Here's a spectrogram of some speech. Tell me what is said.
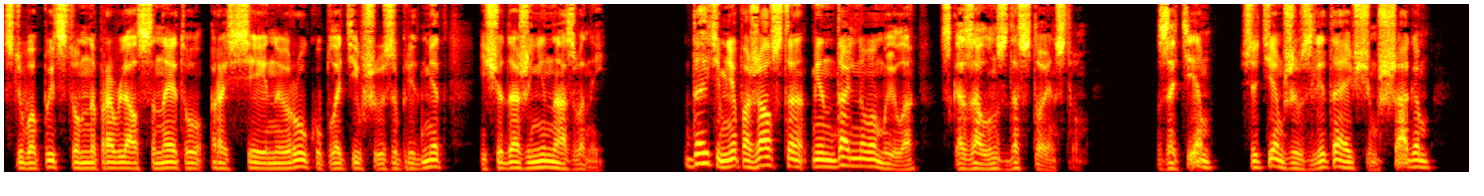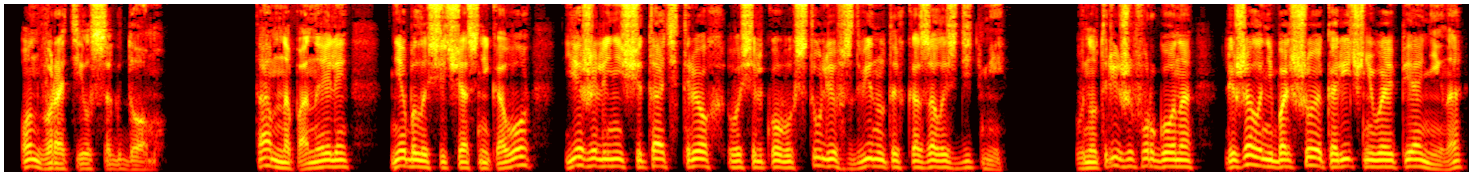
с любопытством направлялся на эту рассеянную руку, платившую за предмет, еще даже не названный. «Дайте мне, пожалуйста, миндального мыла», — сказал он с достоинством. Затем, все тем же взлетающим шагом, он воротился к дому. Там, на панели, не было сейчас никого, ежели не считать трех васильковых стульев, сдвинутых, казалось, детьми. Внутри же фургона лежало небольшое коричневое пианино,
